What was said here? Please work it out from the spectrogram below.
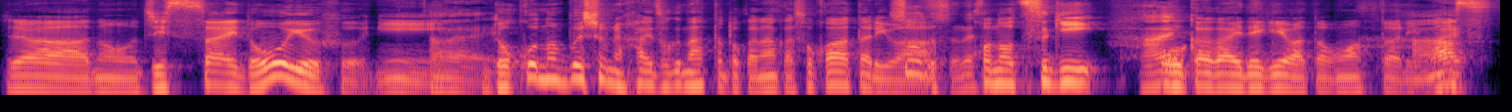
じゃあ、あの、実際どういうふうには、い。どこの部署に配属になったとか、なんかそこあたりはね。この次、はい。お伺いできればと思っております。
